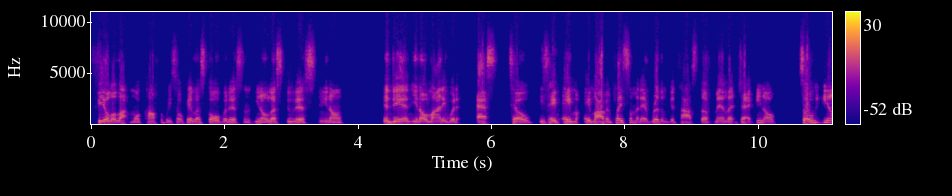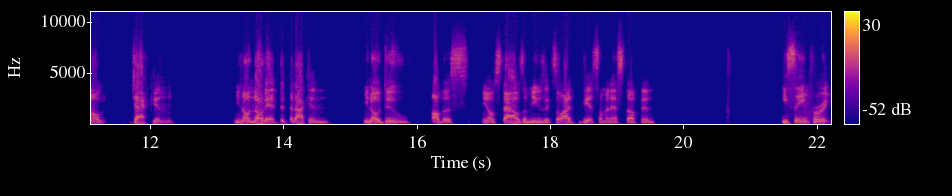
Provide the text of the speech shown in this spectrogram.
feel a lot more comfortable. He said, okay, let's go over this, and you know, let's do this, you know. And then you know, Lonnie would ask, tell, he say, hey, hey Marvin, play some of that rhythm guitar stuff, man. Let Jack, you know. So you know, Jack can, you know, know that that I can, you know, do other you know styles of music. So I did some of that stuff and he seemed pretty,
